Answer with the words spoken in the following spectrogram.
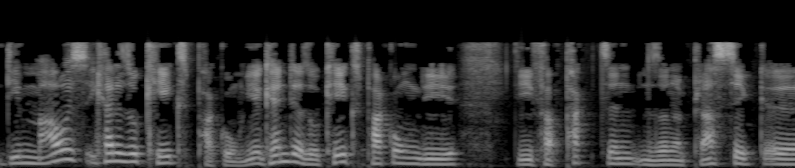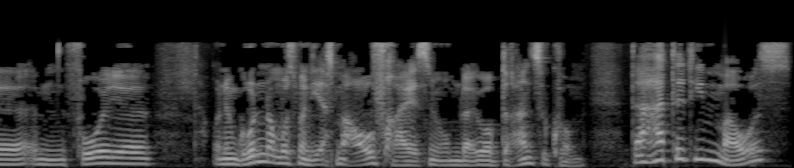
die Maus, ich hatte so Kekspackungen. Ihr kennt ja so Kekspackungen, die, die verpackt sind in so einer Plastikfolie. Äh, und im Grunde muss man die erstmal aufreißen, um da überhaupt dran zu kommen. Da hatte die Maus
